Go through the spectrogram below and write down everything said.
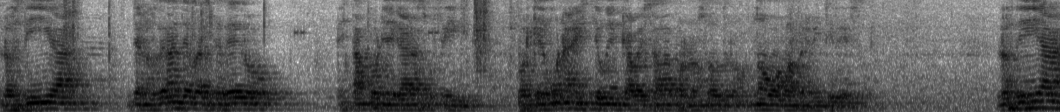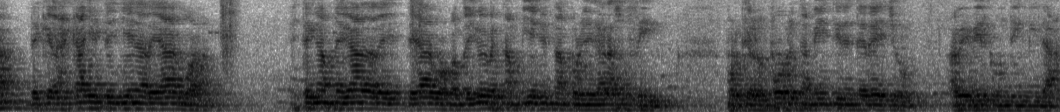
Los días de los grandes vertederos están por llegar a su fin, porque en una gestión encabezada por nosotros no vamos a permitir eso. Los días de que las calles estén llenas de agua, estén abnegadas de, agua, cuando llueve también están por llegar a su fin, porque los pobres también tienen derecho a vivir con dignidad.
